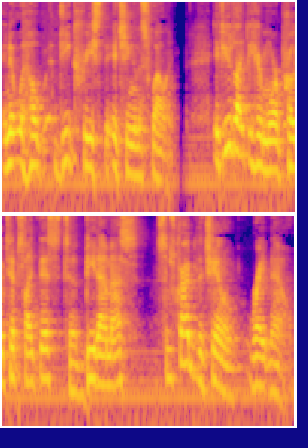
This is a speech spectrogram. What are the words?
and it will help decrease the itching and the swelling. If you'd like to hear more pro tips like this to beat MS, subscribe to the channel right now.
